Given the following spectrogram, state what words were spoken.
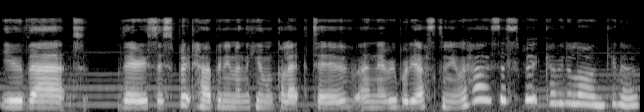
you that there is a split happening on the human collective and everybody asks me well how is the split coming along? You know?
